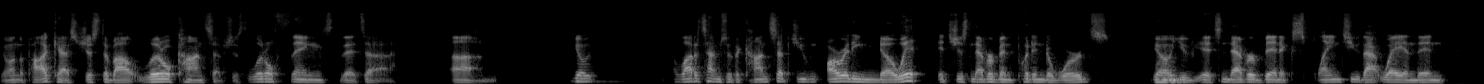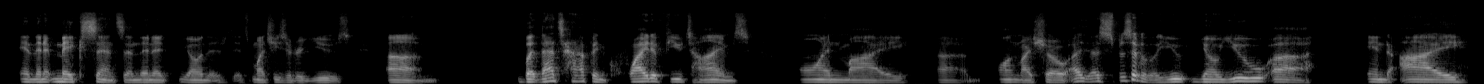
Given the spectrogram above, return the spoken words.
you know, on the podcast just about little concepts, just little things that, uh, um, you know, a lot of times with a concept, you already know it. It's just never been put into words. You know, mm. you it's never been explained to you that way, and then and then it makes sense, and then it you know it's much easier to use. Um, but that's happened quite a few times on my um, on my show. I, specifically, you you know you uh, and I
